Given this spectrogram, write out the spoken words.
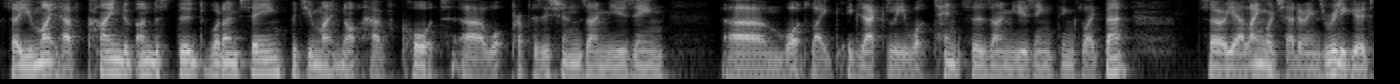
So you might have kind of understood what I'm saying, but you might not have caught uh, what prepositions I'm using um, what like exactly what tenses I'm using, things like that. So yeah, language shadowing is really good,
